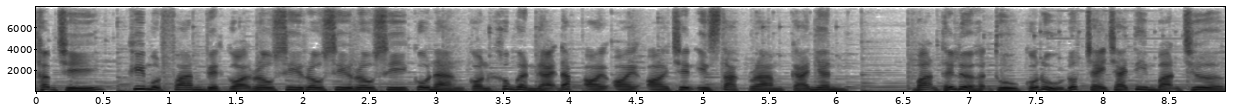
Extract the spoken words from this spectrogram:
Thậm chí, khi một fan Việt gọi Rosie Rosie Rosie cô nàng còn không ngần ngại đắp oi oi oi trên Instagram cá nhân. Bạn thấy lửa hận thù có đủ đốt cháy trái tim bạn chưa?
